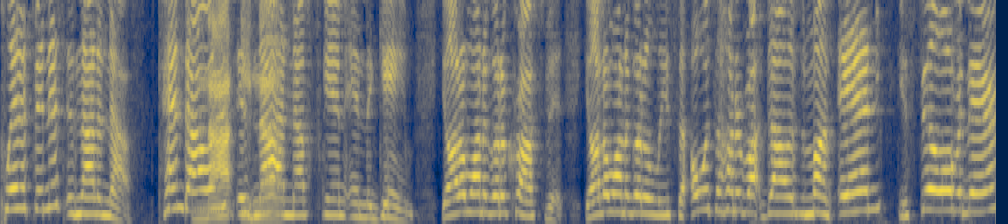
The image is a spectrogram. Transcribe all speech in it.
Planet Fitness is not enough. Ten dollars Not is not enough. enough skin in the game. Y'all don't want to go to CrossFit. Y'all don't want to go to Lisa. Oh, it's a hundred dollars a month, and you're still over there,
